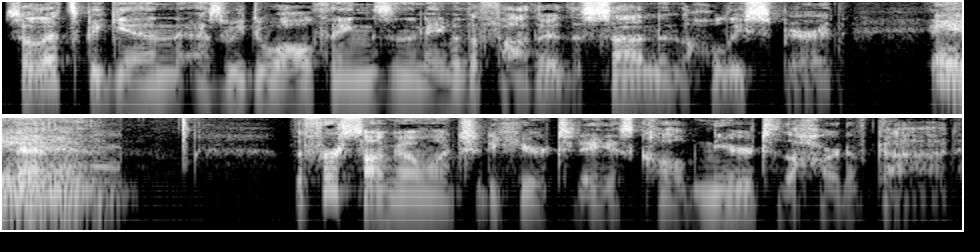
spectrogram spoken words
So let's begin as we do all things in the name of the Father, the Son, and the Holy Spirit. Amen. Amen. The first song I want you to hear today is called Near to the Heart of God.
